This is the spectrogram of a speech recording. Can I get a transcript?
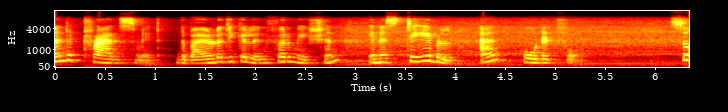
and transmit the biological information in a stable and coded form so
